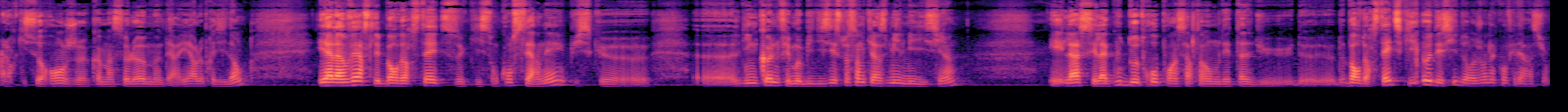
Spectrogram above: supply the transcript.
alors qu'ils se rangent comme un seul homme derrière le président, et à l'inverse, les border states qui sont concernés, puisque euh, Lincoln fait mobiliser 75 000 miliciens. Et là, c'est la goutte de trop pour un certain nombre d'États de, de border states qui, eux, décident de rejoindre la Confédération.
